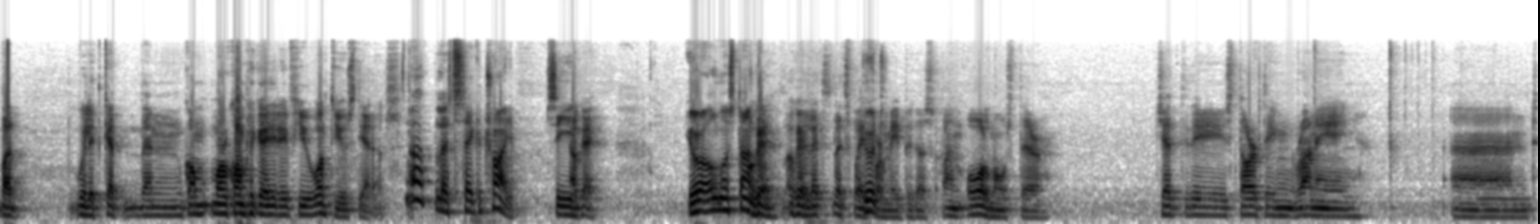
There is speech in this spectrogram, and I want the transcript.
but will it get then com- more complicated if you want to use the add-ons? Ah, let's take a try. See, Okay. you're almost done. Okay, okay, let's let's wait Good. for me because I'm almost there. Jetty starting running and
